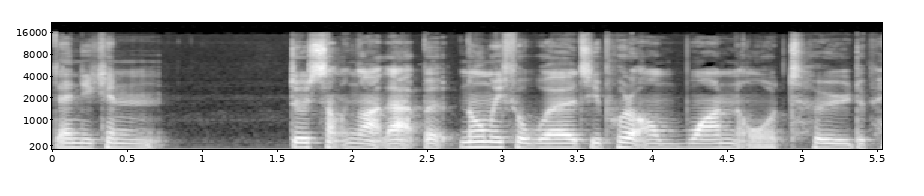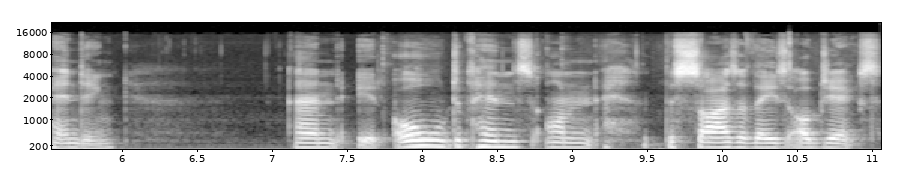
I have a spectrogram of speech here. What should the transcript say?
then you can do something like that. But normally for words, you put it on one or two, depending. And it all depends on the size of these objects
